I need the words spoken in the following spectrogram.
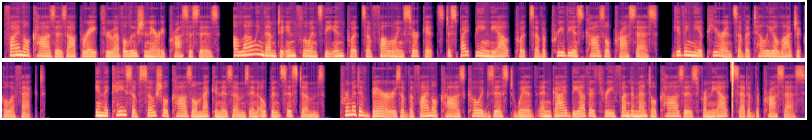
Final causes operate through evolutionary processes, allowing them to influence the inputs of following circuits despite being the outputs of a previous causal process, giving the appearance of a teleological effect. In the case of social causal mechanisms in open systems, primitive bearers of the final cause coexist with and guide the other three fundamental causes from the outset of the process.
